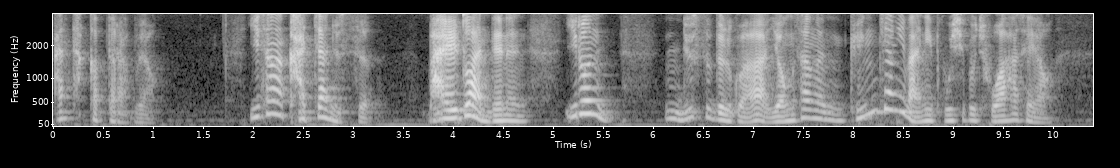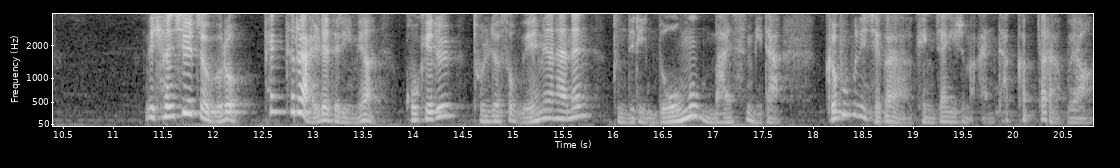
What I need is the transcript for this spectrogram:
안타깝더라고요. 이상한 가짜 뉴스, 말도 안 되는 이런 뉴스들과 영상은 굉장히 많이 보시고 좋아하세요. 근데 현실적으로 팩트를 알려드리면 고개를 돌려서 외면하는 분들이 너무 많습니다. 그 부분이 제가 굉장히 좀 안타깝더라고요.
